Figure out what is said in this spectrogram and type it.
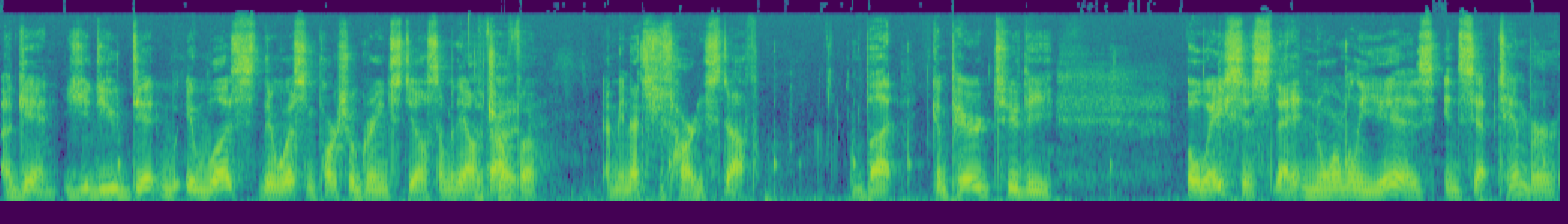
Again, you, you did. It was there was some partial green still. Some of the That's right. alfalfa. I mean, that's just hardy stuff. But compared to the oasis that it normally is in September,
